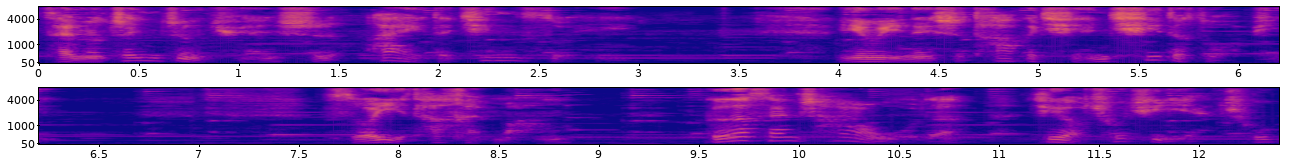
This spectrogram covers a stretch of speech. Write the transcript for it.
才能真正诠释爱的精髓，因为那是他和前妻的作品，所以他很忙，隔三差五的就要出去演出。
